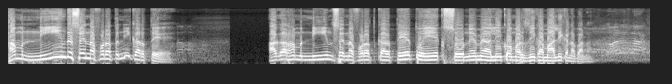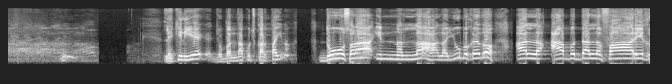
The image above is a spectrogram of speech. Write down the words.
हम नींद से नफरत नहीं करते। अगर हम नींद से नफरत करते तो एक सोने में अली को मर्ज़ी का मालिक न बना। लेकिन ये जो बंदा कुछ करता ही ना। दूसरा इन अल्लाहब कह दो अल अब्दल फारिग।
